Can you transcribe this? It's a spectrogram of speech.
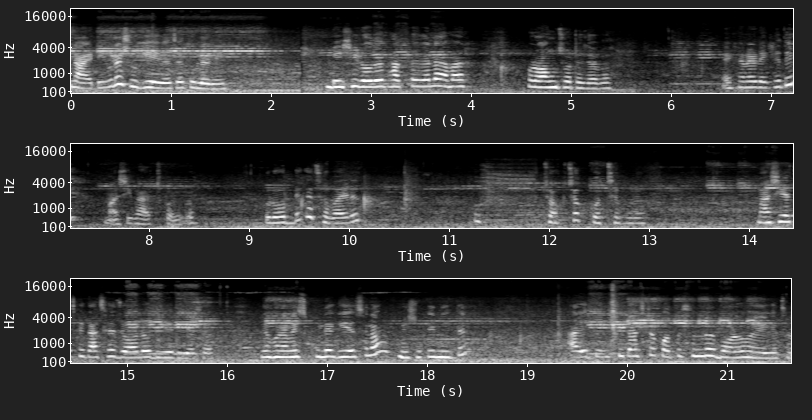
নাইটিগুলো শুকিয়ে গেছে তুলে নিই। বেশি রোদে থাকতে গেলে আমার রং চটে যাবে। এখানে রেখে দিই, মাসি ভাজ করবে। রোদ দেখেছ বাইরে? উফ, চকচক করছে পুরো। মাসি আজকে গাছে জলও দিয়ে দিয়েছে। যখন আমি স্কুলে গিয়েছিলাম মিশুকে নিতে, আর এই তুলসী গাছটা কত সুন্দর বড় হয়ে গেছে।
